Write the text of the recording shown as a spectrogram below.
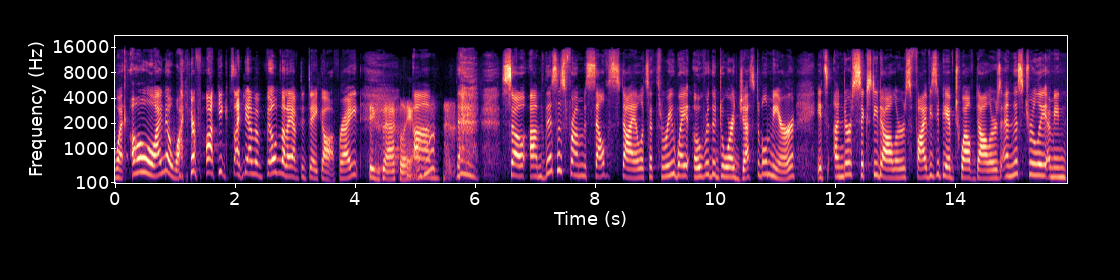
went oh, I know why they're foggy because I have a film that I have to take off, right? Exactly. Uh -huh. um, so um, this is from Self Style. It's a three-way over-the-door adjustable mirror. It's under $60, five easy pay of $12. And this truly, I mean,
